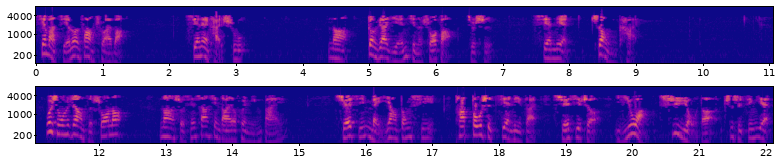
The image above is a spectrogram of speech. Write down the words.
先把结论放出来吧。先练楷书。那更加严谨的说法就是先练正楷。为什么会这样子说呢？那首先相信大家会明白，学习每一样东西。它都是建立在学习者以往具有的知识经验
